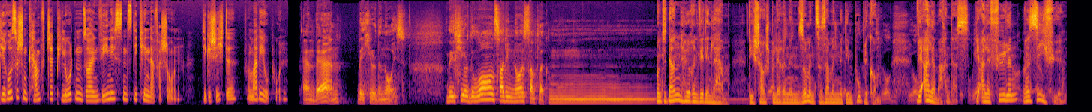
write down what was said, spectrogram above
Die russischen Kampfjet-Piloten sollen wenigstens die Kinder verschonen. Die Geschichte von Mariupol. And then they hear the noise. Mm. Und dann hören wir den Lärm. Die Schauspielerinnen summen zusammen mit dem Publikum. Wir alle machen das. Wir alle fühlen, was sie fühlen.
